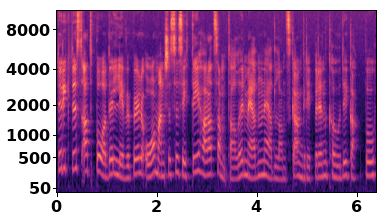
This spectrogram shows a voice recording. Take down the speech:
Det ryktes at både Liverpool og Manchester City har hatt samtaler med den nederlandske angriperen Cody Gakpo.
